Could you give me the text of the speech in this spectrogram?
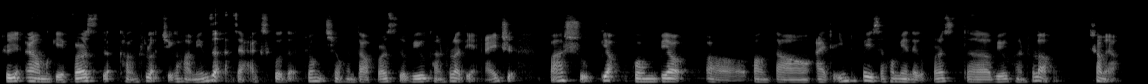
首先，让我们给 First Controller 取个好名字，在 Xcode 中切换到 First View Controller 点 H，把鼠标光标呃放到 at Interface 后面那个 First View Controller 上面啊，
